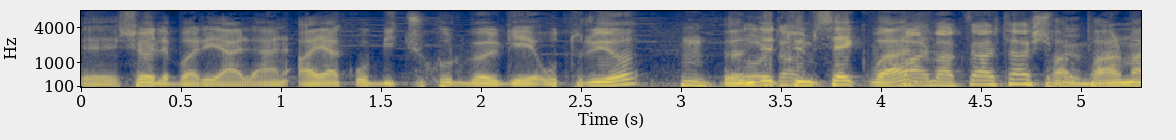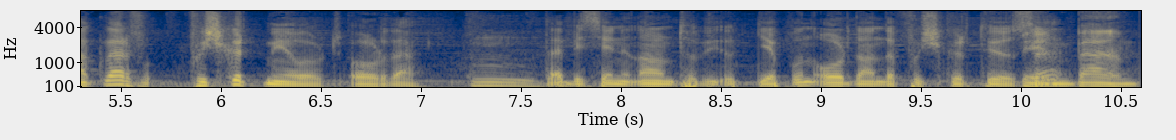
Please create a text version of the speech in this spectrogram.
Ee, şöyle bariyerli yani ayak o bir çukur bölgeye oturuyor. Önde Oradan tümsek var. Parmaklar taşmıyor Pa- parmaklar fışkırtmıyor or- orada. Hmm. Tabii senin anatomik yapın oradan da fışkırtıyorsa Benim, ben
